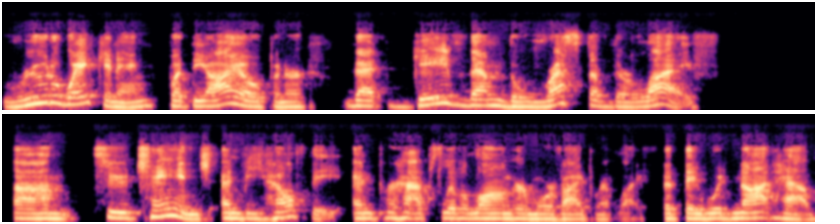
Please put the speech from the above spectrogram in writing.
rude awakening, but the eye opener that gave them the rest of their life um, to change and be healthy and perhaps live a longer, more vibrant life that they would not have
